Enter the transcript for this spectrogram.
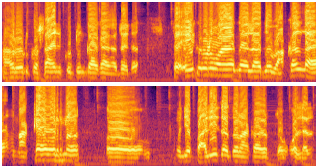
हा रोड कसा आहे कुठून काय काय जातो येतं तर एक रोड मला कळला जो वाकलला आहे नाक्यावरनं म्हणजे पाली जातो नाका चौकल्याला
